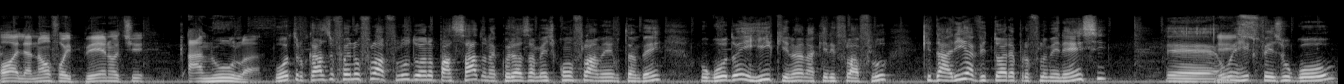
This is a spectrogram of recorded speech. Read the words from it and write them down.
Olha, não foi pênalti, anula. O outro caso foi no Fla-Flu do ano passado, né? Curiosamente com o Flamengo também. O gol do Henrique, né? Naquele Fla-Flu, que daria a vitória pro Fluminense. É, o. Henrique fez o gol.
